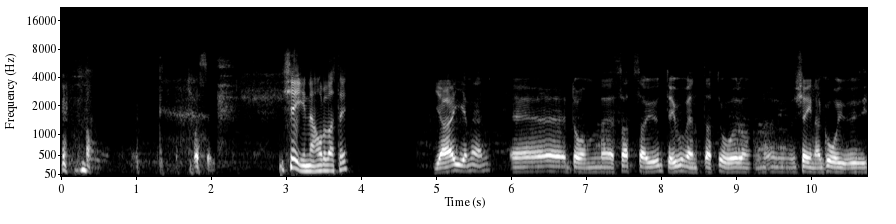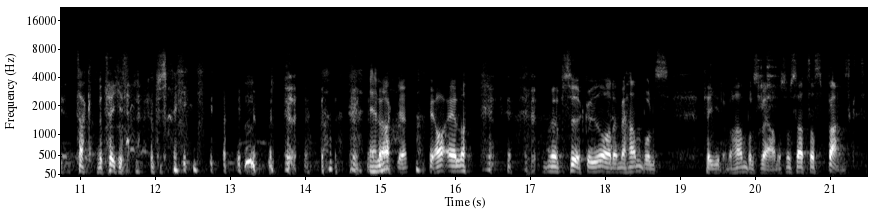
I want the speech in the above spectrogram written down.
Precis. Kina har du varit i? Jajamän. Eh, de satsar ju inte oväntat då. Kina går ju i takt med tiden. eller? Ja, eller. Men försöker göra det med handbollstiden och handbollsvärlden som satsar spanskt.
